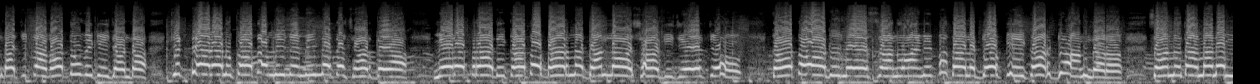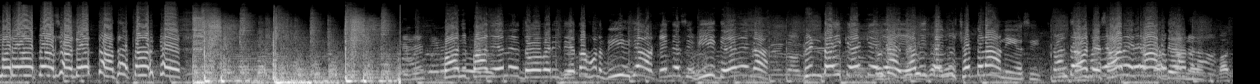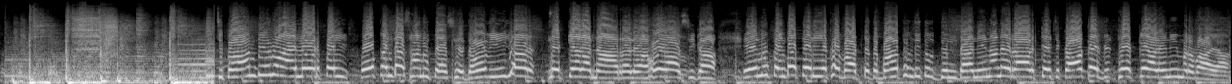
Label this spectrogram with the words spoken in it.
ਜਾਂਦਾ ਚਿੱਟਾ ਵਾਧੂ ਵਿਕੀ ਜਾਂਦਾ। ਚਿੱਟੇ ਵਾਲਿਆਂ ਨੂੰ ਕਾਹ ਤੋਂ ਮਹੀਨੇ ਮਹੀਨੇ ਤੇ ਛੱਡਦੇ ਆ? ਮੇਰੇ ਭਰਾ ਦੀ ਕਾਹ ਤੋਂ ਬਾਹਰ ਮੈਂ ਦਨ ਲਾਸ਼ ਆ ਗਈ ਜੇਲ੍ਹ ਚੋਂ? ਕਾਹ ਤੋਂ ਆ ਗਈ ਲੈ ਸਾਨੂੰ ਐਵੇਂ ਪਤਾ ਲੱਗਿਆ ਕੀ ਕਰ ਗਿਆ ਅੰਦਰ। ਸਾਨੂੰ ਤਾਂ ਇਹਨਾਂ ਨੇ ਮਰਿਆ ਪਿਆ ਸਾਡੇ ਹੱਥਾਂ ਤੇ ਧਰ ਕੇ ਪੰਜ ਪੰਜ ਇਹਨੇ ਦੋ ਵਾਰੀ ਦੇਤਾ ਹੁਣ 20000 ਕਹਿੰਦੇ ਸੀ 20 ਦੇਵੇਂਗਾ। ਪਿੰਡਾਂ ਹੀ ਕਹਿ ਕੇ ਲਿਆਇਆ ਵੀ ਤੈਨੂੰ ਛੱਡਣਾ ਨਹੀਂ ਅਸੀਂ। ਸਾਡੇ ਸਾਰੇ ਘਰਦਿਆਂ ਨੂੰ। ਪੈਸੇ ਦਿਓ 20000 ਠੇਕੇ ਦਾ ਨਾਂ ਰਲਿਆ ਹੋਇਆ ਸੀਗਾ। ਇਹਨੂੰ ਕਹਿੰਦਾ, ਤੇਰੀ ਇੱਕ ਵੱਟ ਤੇ ਬਹੁਤ ਹੁੰਦੀ, ਤੂੰ ਦਿੰਦਾ ਨਹੀਂ ਇਹਨਾਂ ਨੇ ਰਲ ਕੇ ਚੁਕਾ ਕੇ ਠੇਕੇ ਵਾਲੇ ਨਹੀਂ ਮਰਵਾਇਆ।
